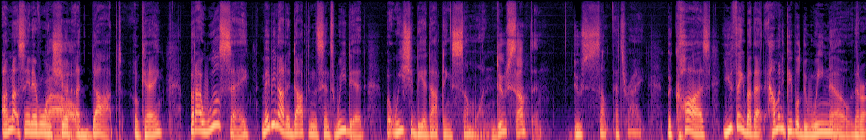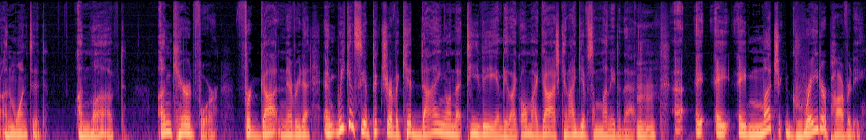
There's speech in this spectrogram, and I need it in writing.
I'm not saying everyone should adopt, okay? But I will say, maybe not adopt in the sense we did, but we should be adopting someone. Do something. Do something. That's right. Because you think about that. How many people do we know that are unwanted, unloved, uncared for, forgotten every day? And we can see a picture of a kid dying on that TV and be like, oh my gosh, can I give some money to that? Uh, a, a, a much greater poverty,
